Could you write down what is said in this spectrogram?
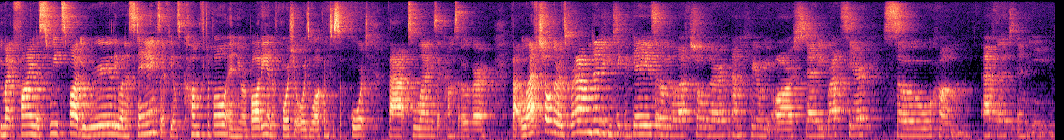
You might find a sweet spot you really want to stay in because it feels comfortable in your body. And of course, you're always welcome to support that leg as it comes over. That left shoulder is grounded. You can take the gaze over the left shoulder. And here we are, steady breaths here. So hum, effort and ease.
